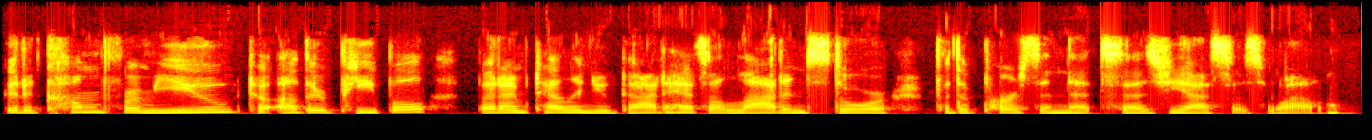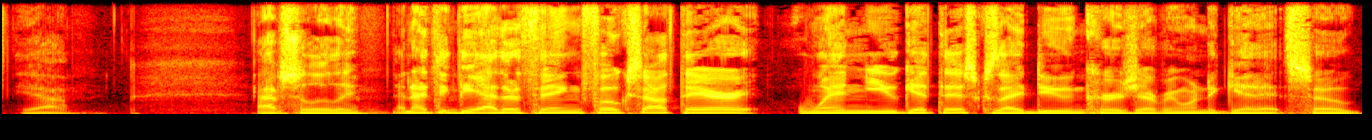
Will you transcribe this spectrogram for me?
going to come from you to other people, but I'm telling you, God has a lot in store for the person that says yes as well. Yeah, Absolutely. And I think the other thing, folks out there, when you get this, because I do encourage everyone to get it. So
